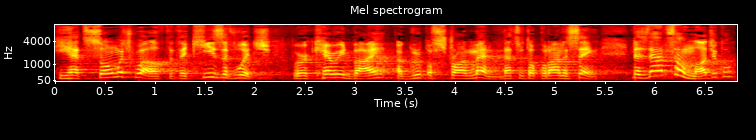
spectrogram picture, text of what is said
He had so much wealth that the keys of which were carried by a group of strong men. That's what the Quran is saying. Does that sound logical?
